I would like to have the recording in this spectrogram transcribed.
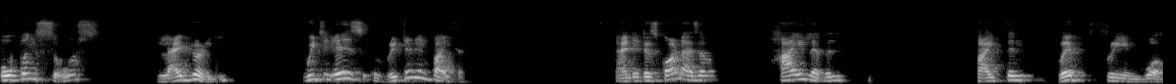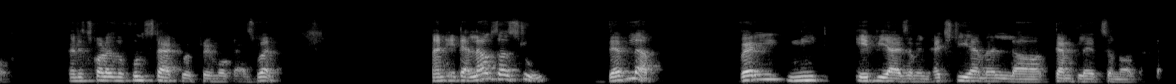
open source library which is written in Python. And it is called as a high level Python web framework. And it's called as a full stack web framework as well. And it allows us to develop very neat APIs, I mean, HTML uh, templates and all that.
